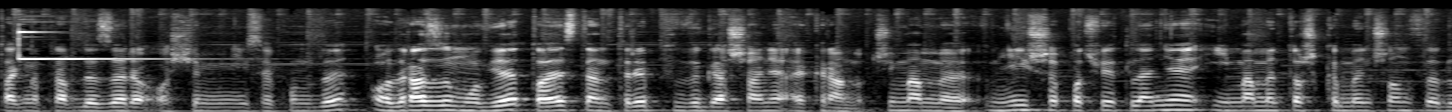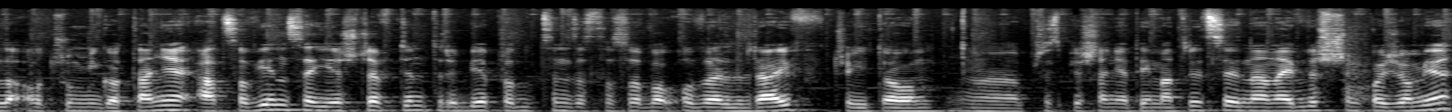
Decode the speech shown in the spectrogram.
tak naprawdę 0,8 milisekundy. Od razu mówię, to jest ten tryb wygaszania ekranu, czyli mamy mniejsze podświetlenie i mamy troszkę męczące dla oczu migotanie, a co więcej jeszcze w tym trybie producent zastosował overdrive, czyli to e, przyspieszenie tej matrycy na najwyższym poziomie,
